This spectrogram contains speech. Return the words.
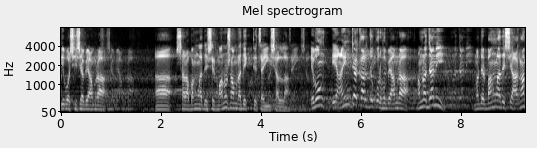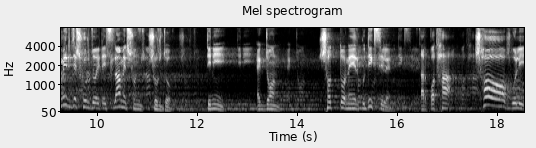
দিবস হিসাবে আমরা সারা বাংলাদেশের মানুষ আমরা দেখতে চাই ইনশাল্লাহ এবং এই আইনটা কার্যকর হবে আমরা আমরা জানি, আমাদের বাংলাদেশে আগামীর যে সূর্য, এটা ইসলামের সূর্য। তিনি একজন সত্য ন্যায়ের প্রতীক ছিলেন। তার কথা সবগুলি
